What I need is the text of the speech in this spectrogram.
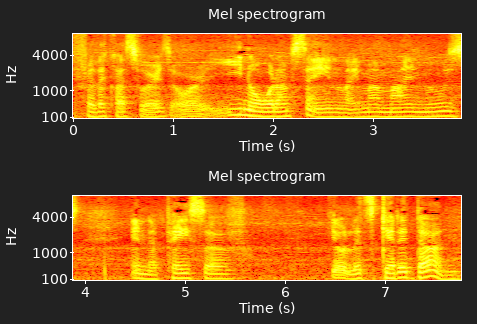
for the cuss words, or you know what I'm saying. Like, my mind moves in the pace of, yo, let's get it done.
